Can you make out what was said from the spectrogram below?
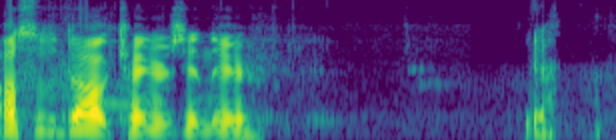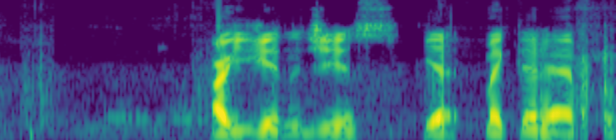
Also, the dog trainer's in there. Yeah. Are you getting the gist? Yeah, make that happen.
